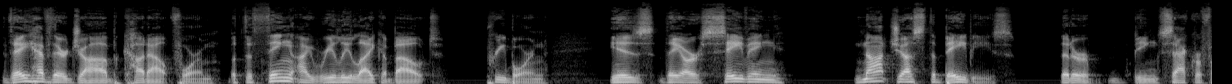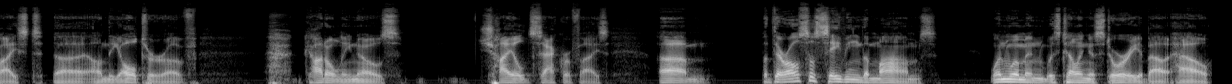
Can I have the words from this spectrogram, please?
they have their job cut out for them. But the thing I really like about preborn is they are saving not just the babies that are being sacrificed uh, on the altar of God only knows child sacrifice, um, but they're also saving the moms. One woman was telling a story about how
